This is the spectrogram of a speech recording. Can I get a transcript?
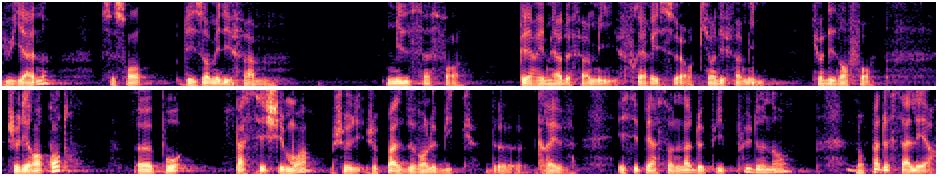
Guyane, ce sont des hommes et des femmes, 1500 pères et mères de famille, frères et sœurs qui ont des familles, qui ont des enfants. Je les rencontre euh, pour passer chez moi, je, passe devant le bic de grève. Et ces personnes-là, depuis plus d'un an, n'ont pas de salaire,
